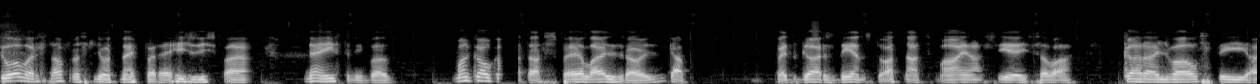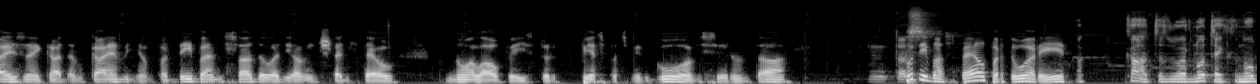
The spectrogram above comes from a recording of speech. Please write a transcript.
to var saprast ļoti nepareizi vispār. Nē, īstenībā man kaut kā tā spēle aizrauja. Pēc garas dienas tu atnāc mājās, ieej savā karaļa valstī, aizvej kādam kaimiņam pa dibenu sadod, jo viņš tad tev nolaupīs tur 15 govis ir un tā. Nu, tas... Būtībā spēle par to arī ir. Kā tas var noteikt, ka no,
